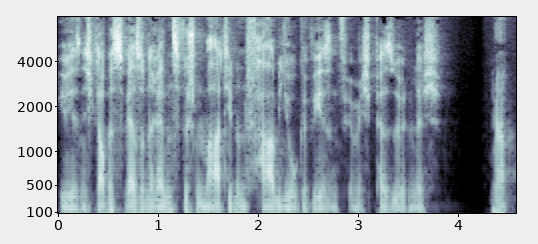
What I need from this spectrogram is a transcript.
gewesen. Ich glaube, es wäre so ein Rennen zwischen Martin und Fabio gewesen für mich persönlich. Ja,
